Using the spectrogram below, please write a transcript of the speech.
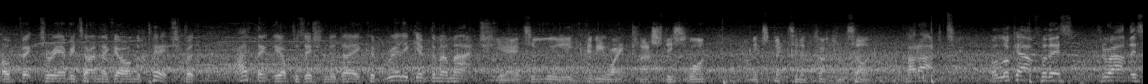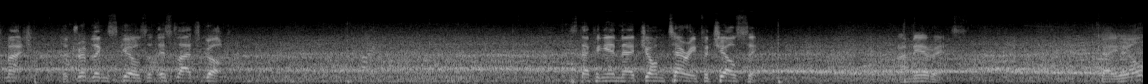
of victory every time they go on the pitch, but I think the opposition today could really give them a match. Yeah, it's a really heavyweight clash, this one. I'm expecting a cracking time. Taarabt. Well, look out for this throughout this match, the dribbling skills that this lad's got. Stepping in there, John Terry for Chelsea. Ramires. Cahill.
